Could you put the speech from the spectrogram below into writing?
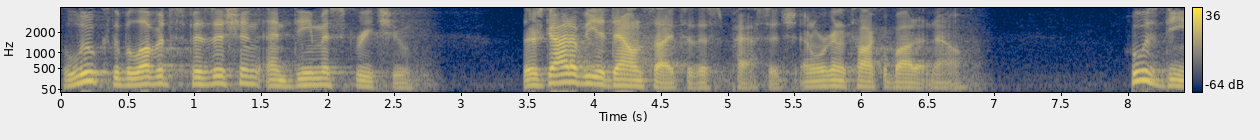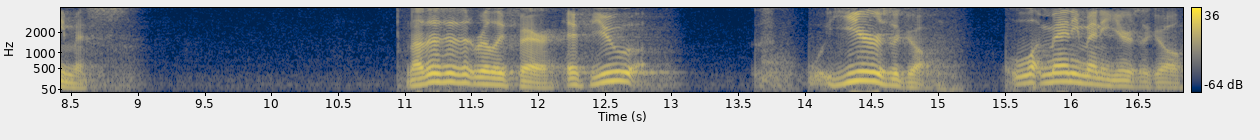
Luke, the beloved physician, and Demas greet you. There's got to be a downside to this passage, and we're going to talk about it now. Who is Demas? Now, this isn't really fair. If you, years ago, many, many years ago,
